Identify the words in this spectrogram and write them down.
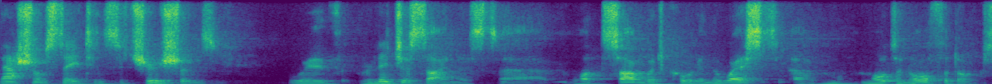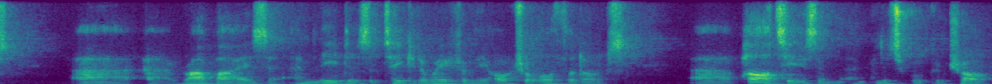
national state institutions with religious Zionists, uh, what some would call in the West uh, modern Orthodox uh, uh, rabbis and leaders that take it away from the ultra Orthodox uh, parties and, and, political control.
